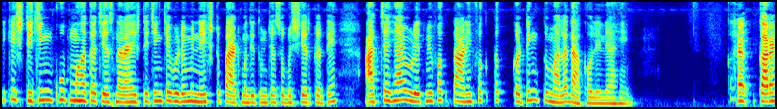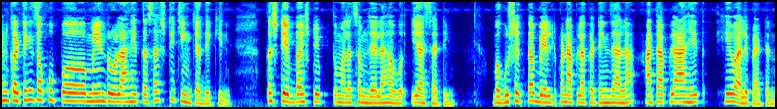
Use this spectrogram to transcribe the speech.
ठीक आहे स्टिचिंग खूप महत्त्वाची असणार आहे. स्टिचिंगचे व्हिडिओ मी नेक्स्ट पार्टमध्ये तुमच्यासोबत शेअर करते. आजच्या ह्या व्हिडिओत मी फक्त आणि फक्त कटिंग तुम्हाला दाखवलेली आहे. कारण कारण कटिंगचा खूप मेन रोल आहे तसा स्टिचिंगचा देखील. तर स्टेप बाय स्टेप तुम्हाला समजायला हवं यासाठी. बघू शकता बेल्ट पण आपला कटिंग झाला. आता आपला आहेत हे वाले पॅटर्न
